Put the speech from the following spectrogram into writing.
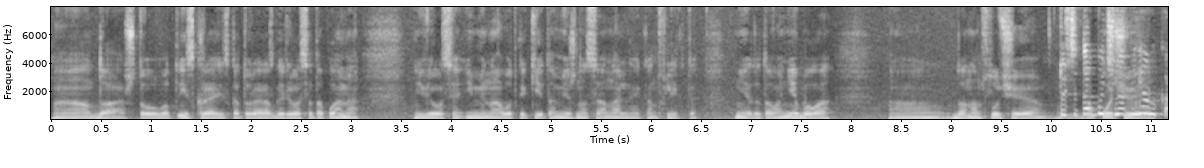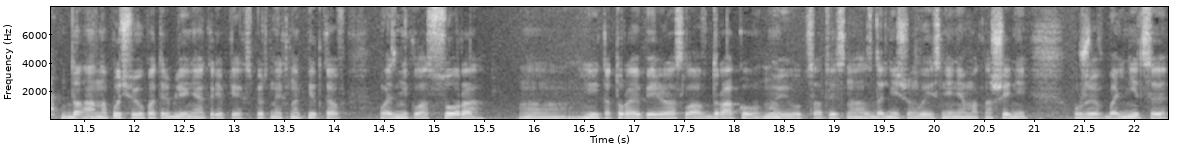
Э, Да, что вот искра, из которой разгорелось это пламя, явился именно вот какие-то межнациональные конфликты. Нет, этого не было. Э, В данном случае... То есть это на обычная почве- пьянка? Да, на почве употребления крепких спиртных напитков возникла ссора, и которая переросла в драку, ну и вот, соответственно, с дальнейшим выяснением отношений уже в больнице,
